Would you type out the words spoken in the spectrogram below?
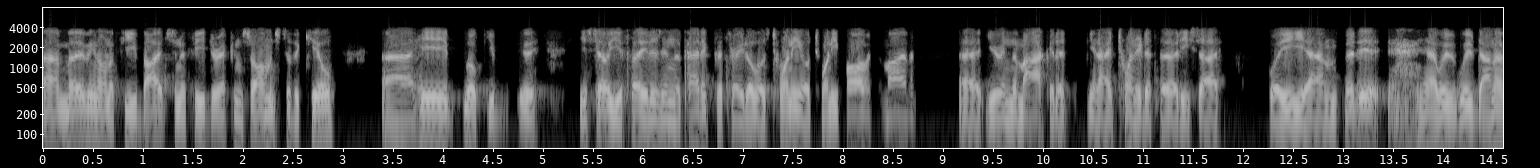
uh, moving on a few boats and a few direct consignments to the kill. Uh, here, look, you you sell your feeders in the paddock for three dollars twenty or twenty five at the moment. Uh, you're in the market at you know twenty to thirty. So we, um, but it, you know, we've we've done a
